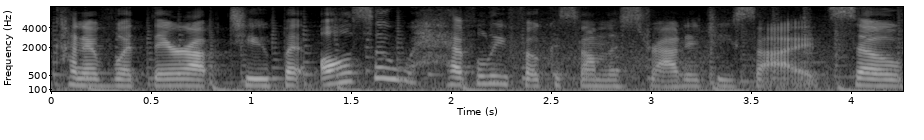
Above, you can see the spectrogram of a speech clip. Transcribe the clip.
kind of what they're up to, but also heavily focused on the strategy side. So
